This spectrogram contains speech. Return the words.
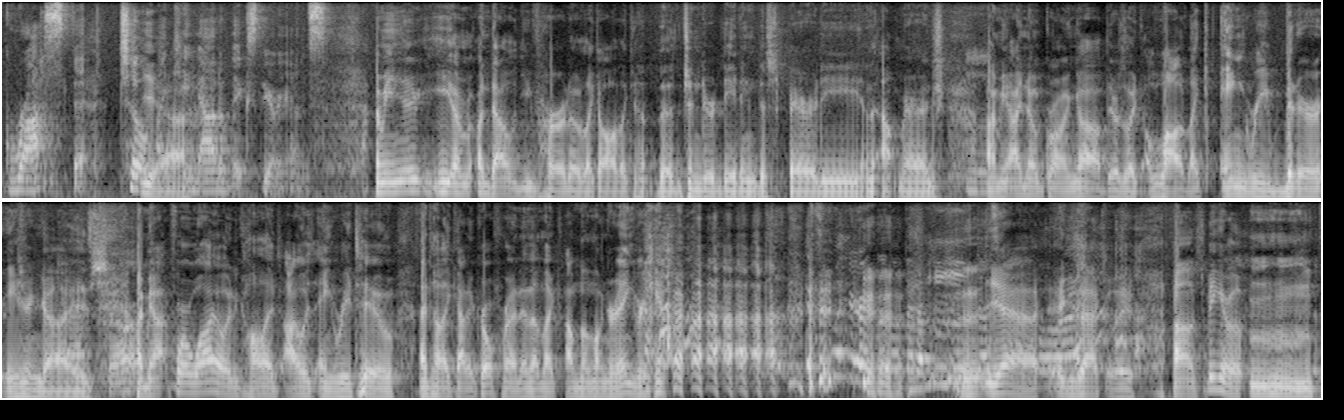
grasp it till Yeah. I came out of the experience. I mean, you, you, undoubtedly you've heard of like all like the gender dating disparity and the out marriage. Mm. I mean, I know growing up there's like a lot of like angry, bitter Asian guys. sure. I mean, I, for a while in college, I was angry too until I got a girlfriend, and I'm like, I'm no longer angry. I wonder a little bit of mm, yeah, exactly. um, speaking of, mm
